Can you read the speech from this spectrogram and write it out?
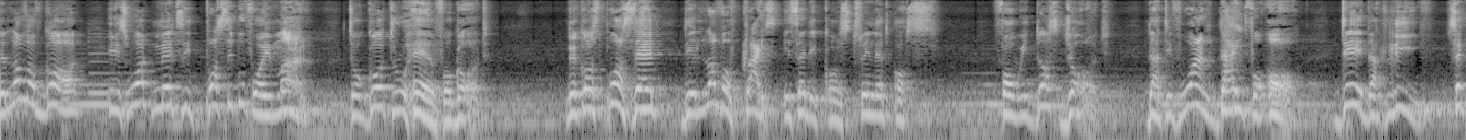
The love of God is what makes it possible for a man to go through hell for God. Because Paul said, the love of Christ, he said, it constrained us. For we thus judge that if one died for all, they that live, 2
